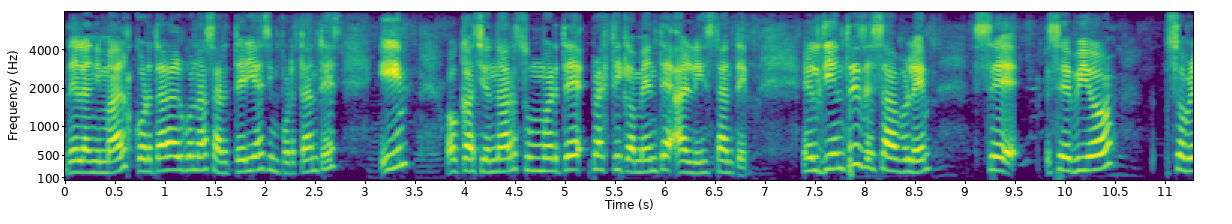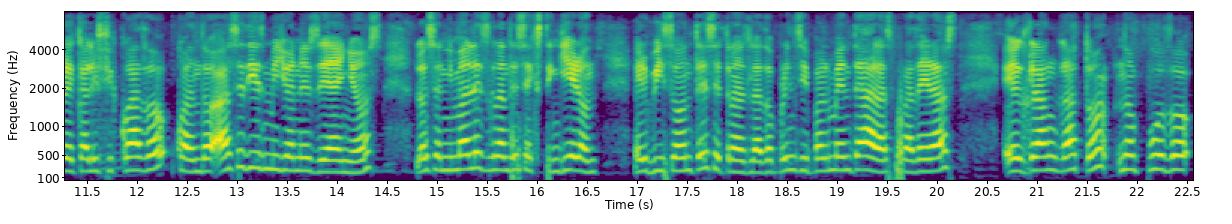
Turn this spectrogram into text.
del animal, cortar algunas arterias importantes y ocasionar su muerte prácticamente al instante. El dientes de sable se, se vio sobrecalificado cuando hace 10 millones de años los animales grandes se extinguieron. El bisonte se trasladó principalmente a las praderas. El gran gato no pudo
